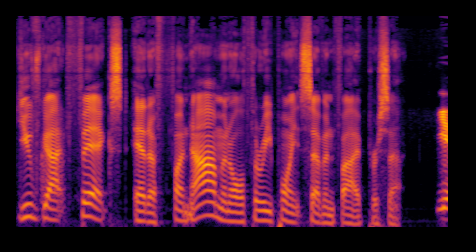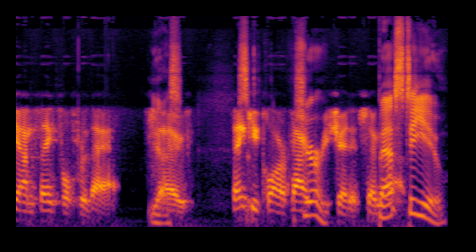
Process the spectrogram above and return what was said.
you've got fixed at a phenomenal 3.75%. Yeah, I'm thankful for that. Yes. So thank you, Clark. I Sure. appreciate it so Best much. to you.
